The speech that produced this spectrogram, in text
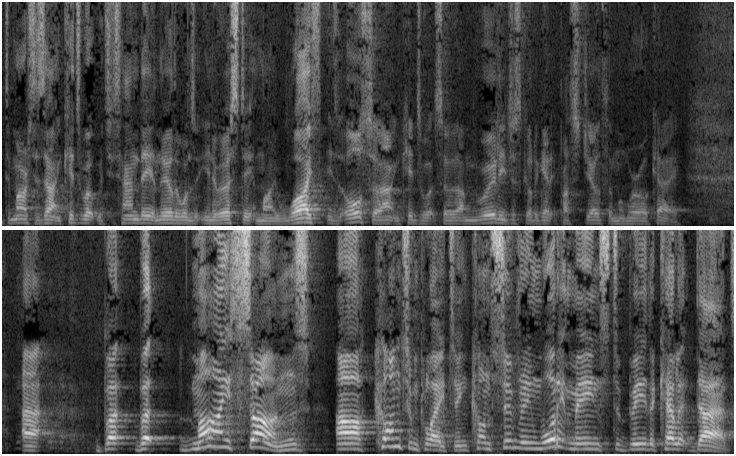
Damaris is out in kids' work, which is handy, and the other one's at university. And my wife is also out in kids' work, so I'm really just got to get it past Jotham and we're okay. Uh, but, but my sons are contemplating, considering what it means to be the Kelit dad,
